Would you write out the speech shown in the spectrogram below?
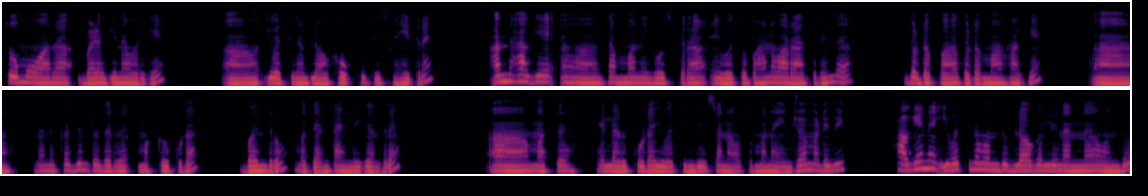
ಸೋಮವಾರ ಬೆಳಗಿನವರೆಗೆ ಇವತ್ತಿನ ಬ್ಲಾಗ್ ಹೋಗ್ತೈತಿ ಸ್ನೇಹಿತರೆ. ಅಂದ ಹಾಗೆ ತಮ್ಮನಿಗೋಸ್ಕರ ಇವತ್ತು ಭಾನುವಾರ ಆದ್ದರಿಂದ ದೊಡ್ಡಪ್ಪ, ದೊಡ್ಡಮ್ಮ ಹಾಗೆ ನನ್ನ ಕಸಿನ್ ಬ್ರದರ್ ಮಕ್ಕಳು ಕೂಡ ಬಂದರು ಮಧ್ಯಾಹ್ನ ಟೈಮಿಗೆ ಅಂದರೆ. ಮತ್ತು ಎಲ್ಲರೂ ಕೂಡ ಇವತ್ತಿನ ದಿವಸ ನಾವು ತುಂಬಾ ಎಂಜಾಯ್ ಮಾಡೀವಿ ಹಾಗೇನೆ ಇವತ್ತಿನ ಒಂದು ಬ್ಲಾಗಲ್ಲಿ ನನ್ನ ಒಂದು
